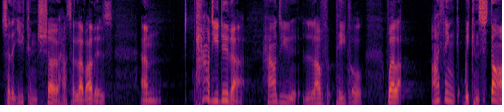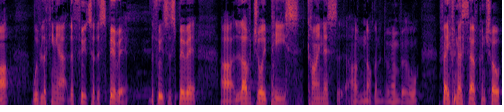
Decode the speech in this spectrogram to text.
so that you can show how to love others. Um, how do you do that? How do you love people? Well, I think we can start with looking at the fruits of the Spirit. The fruits of the Spirit are love, joy, peace, kindness. I'm not going to remember it all. Faithfulness, self control.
